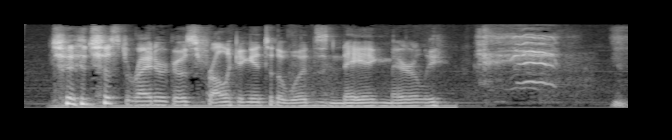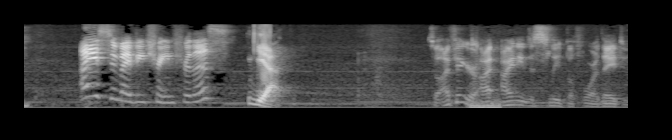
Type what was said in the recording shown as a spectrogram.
just Ryder goes frolicking into the woods, neighing merrily. I assume I'd be trained for this. Yeah. So I figure I, I need to sleep before they do,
